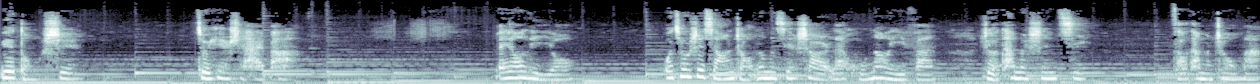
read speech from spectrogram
越懂事。就越是害怕，没有理由，我就是想找那么些事儿来胡闹一番，惹他们生气，遭他们咒骂。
